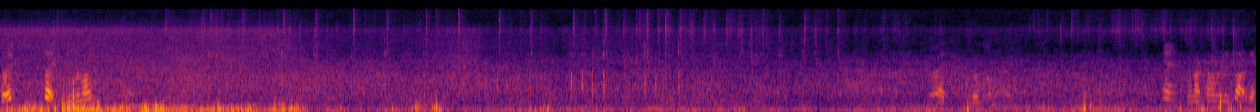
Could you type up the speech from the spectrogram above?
Good. Good. Leave her alone. Good. We're And we're not telling her to trot yet.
